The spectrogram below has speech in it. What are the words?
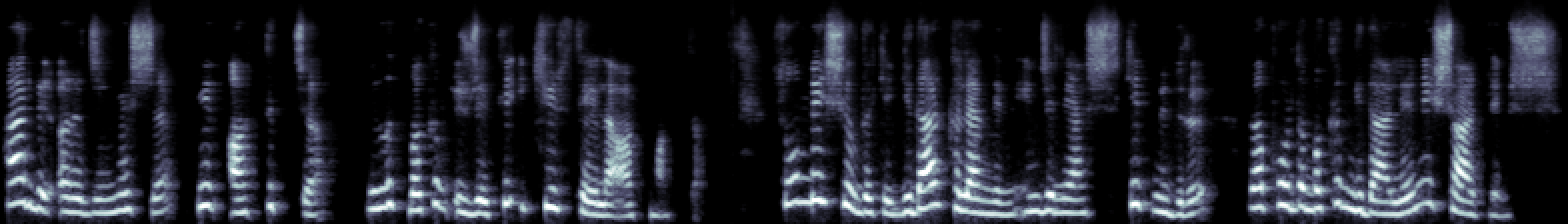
her bir aracın yaşı bir arttıkça yıllık bakım ücreti 200 TL artmakta. Son 5 yıldaki gider kalemlerini inceleyen şirket müdürü raporda bakım giderlerini işaretlemiş.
